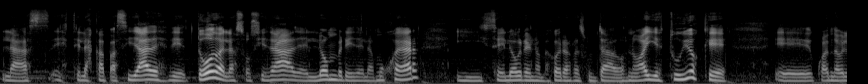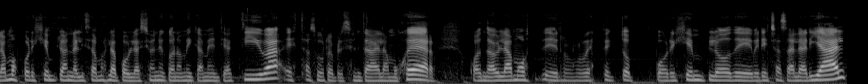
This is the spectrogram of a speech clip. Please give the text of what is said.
las, este, las capacidades de toda la sociedad, del hombre y de la mujer, y se logren los mejores resultados. ¿no? Hay estudios que eh, cuando hablamos, por ejemplo, analizamos la población económicamente activa, está subrepresentada la mujer. Cuando hablamos respecto, por ejemplo, de brecha salarial,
